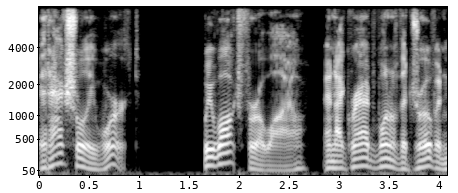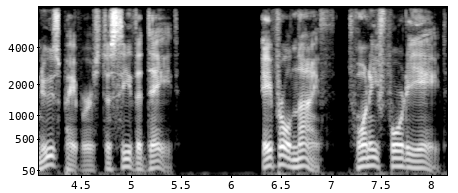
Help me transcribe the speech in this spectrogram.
It actually worked. We walked for a while, and I grabbed one of the Drova newspapers to see the date. April 9th, 2048.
